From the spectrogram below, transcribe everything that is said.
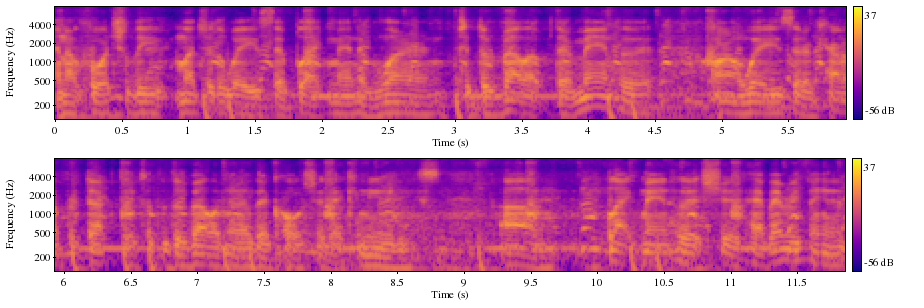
And unfortunately, much of the ways that black men have learned to develop their manhood are in ways that are counterproductive to the development of their culture, their communities. Uh, Um, black manhood should have everything to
